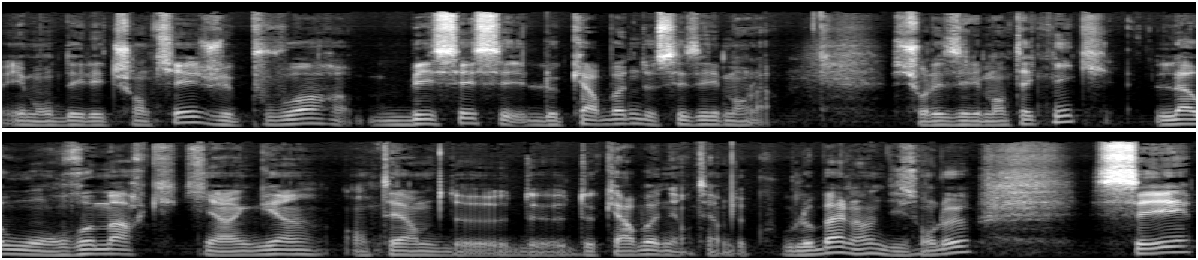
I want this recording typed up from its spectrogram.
et mon délai de chantier, je vais pouvoir baisser le carbone de ces éléments-là. Sur les éléments techniques, là où on remarque qu'il y a un gain en termes de, de, carbone et en termes de coût global, hein, disons-le, c'est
